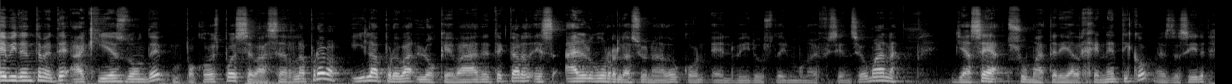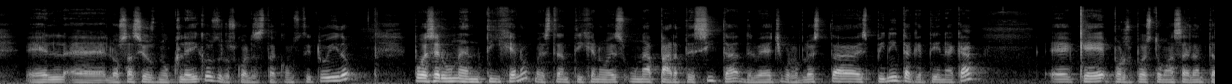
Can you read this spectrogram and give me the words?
Evidentemente aquí es donde un poco después se va a hacer la prueba. Y la prueba lo que va a detectar es algo relacionado con el virus de inmunodeficiencia humana ya sea su material genético, es decir, eh, los ácidos nucleicos de los cuales está constituido, puede ser un antígeno, este antígeno es una partecita del VIH, por ejemplo, esta espinita que tiene acá, eh, que por supuesto más adelante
